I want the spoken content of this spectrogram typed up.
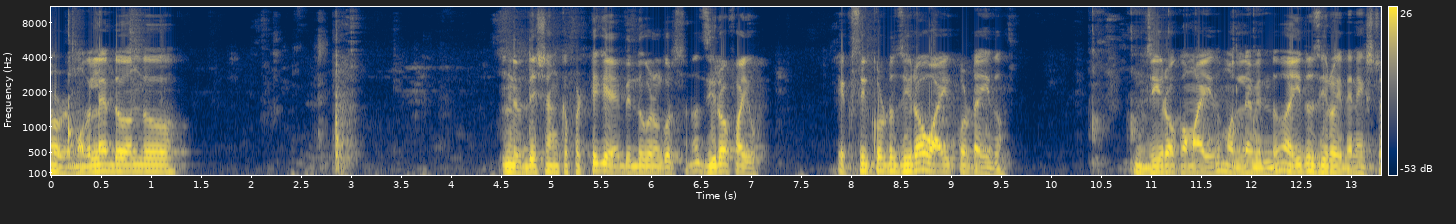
ನೋಡ್ರಿ ಮೊದಲನೇದು ಒಂದು ನಿರ್ದೇಶಾಂಕ ಪಟ್ಟಿಗೆ ಬಿಂದುಗಳನ್ನು ಗುರುತಿಸೋಣ. Zero five x equal to zero y equal to ಐದು. ಝೀರೋ ಕಮ ಐದು, ಮೊದಲನೇ ಬಿಂದು. ಐದು ಝೀರೋ ಇದೆ ನೆಕ್ಸ್ಟ್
